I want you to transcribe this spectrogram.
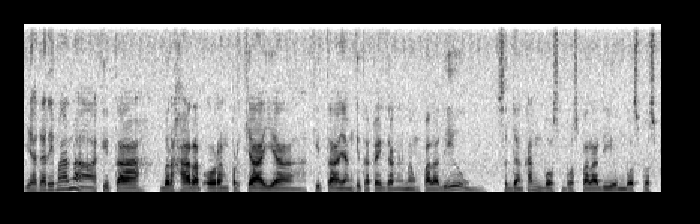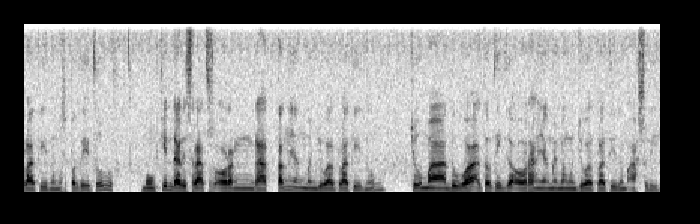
Ya dari mana kita berharap orang percaya kita yang kita pegang memang palladium. Sedangkan bos-bos palladium, bos-bos platinum seperti itu, mungkin dari 100 orang datang yang menjual platinum, cuma dua atau tiga orang yang memang menjual platinum asli.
